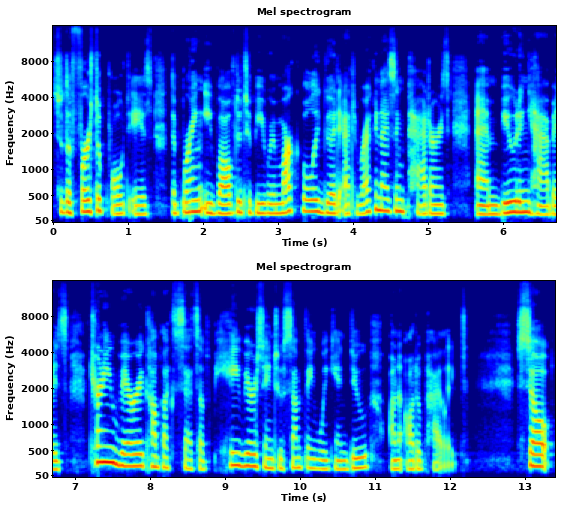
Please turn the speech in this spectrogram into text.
So the first quote is the brain evolved to be remarkably good at recognizing patterns and building habits, turning very complex sets of behaviors into something we can do on autopilot. So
